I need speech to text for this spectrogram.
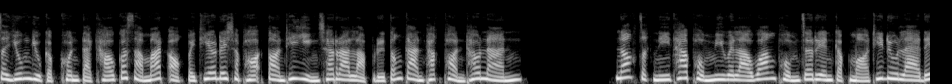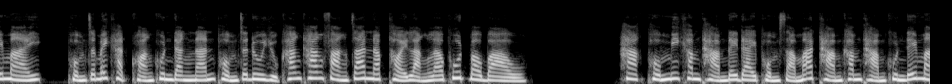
จะยุ่งอยู่กับคน แต่เขาก็สามารถออกไปเที่ยวได้เฉพาะตอนที่หญิงชราหลับหรือต้องการพักผ่อนเท่านั้นนอกจากนี้ถ้าผมมีเวลาว่างผมจะเรียนกับหมอที่ดูแลได้ไหม ผมจะไม่ขัดขวางคุณดังนั้น ผมจะดูอยู่ข้างๆฟางจ้านนับถอยหลังแล้วพูดเบาๆ หากผมมีคำถามใด ๆ ผมสามารถถามคำถามคุณได้ไหม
